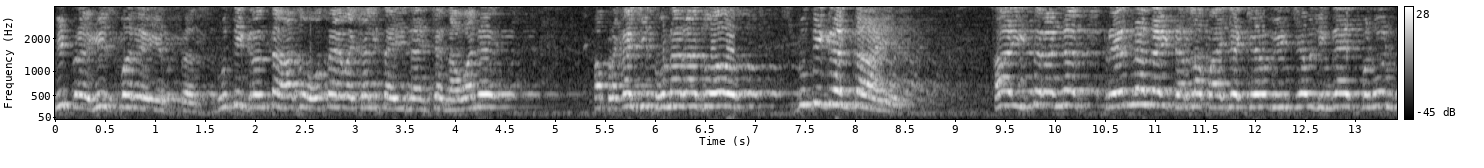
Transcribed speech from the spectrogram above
ही प्र ही स्मर- स्मृती ग्रंथ हा जो होत आहे वैशाली यांच्या नावाने हा प्रकाशित होणारा जो स्मृती ग्रंथ आहे हा इतरांना प्रेरणादायी ठरला पाहिजे. केवळ वीरशैव लिंगायत म्हणून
